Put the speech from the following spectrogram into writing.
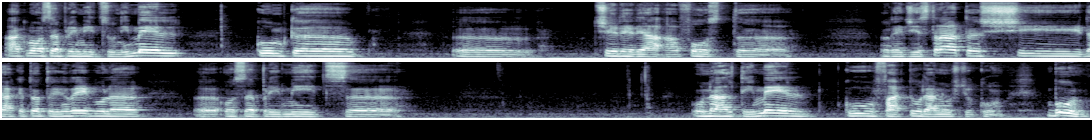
Acum o să primiți un e-mail, cum că uh, cererea a fost uh, înregistrată și dacă totul e în regulă uh, o să primiți uh, un alt e-mail cu factura nu știu cum. Bun.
